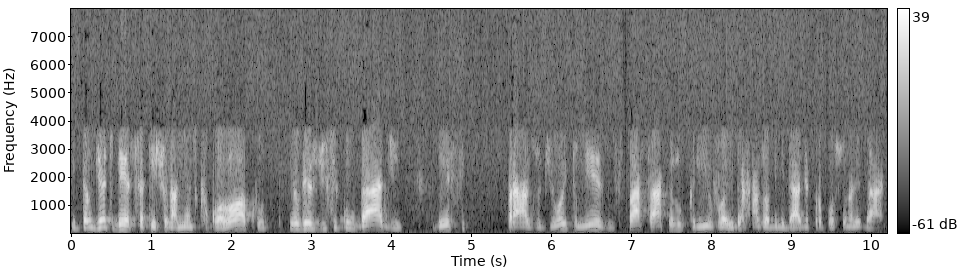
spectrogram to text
Então, diante desse questionamento que eu coloco, eu vejo dificuldade desse prazo de oito meses passar pelo crivo aí da razoabilidade e proporcionalidade.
